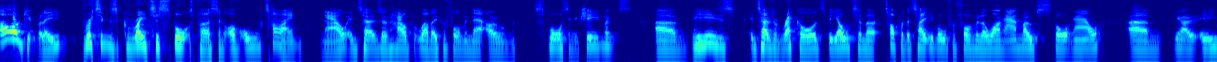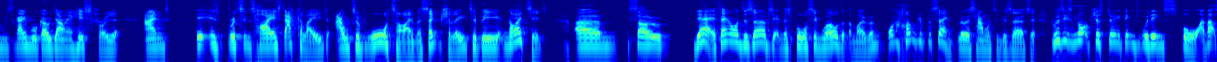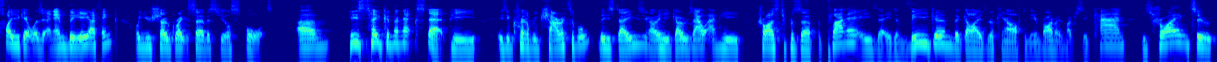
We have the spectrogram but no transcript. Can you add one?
arguably Britain's greatest sports person of all time now in terms of how well they perform in their own sporting achievements. Um, he is, in terms of records, the ultimate top of the table for Formula One and motorsport now. Um, you know, his name will go down in history, and it is Britain's highest accolade out of wartime, essentially, to be knighted. Um, so, yeah, if anyone deserves it in the sporting world at the moment, 100% Lewis Hamilton deserves it because he's not just doing things within sport. And that's why you get, was it an MBE, I think, when you show great service to your sport. Um, he's taken the next step. He is incredibly charitable these days. You know, he goes out and he tries to preserve the planet. He's a, he's a vegan. The guy is looking after the environment as much as he can. He's trying to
